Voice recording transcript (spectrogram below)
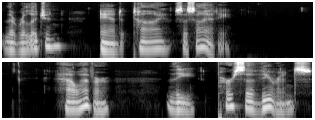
the religion and Thai society. However, the perseverance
